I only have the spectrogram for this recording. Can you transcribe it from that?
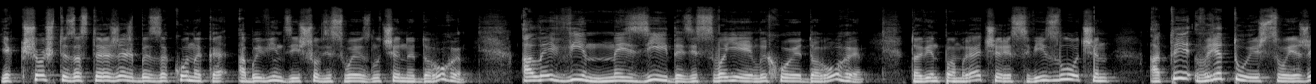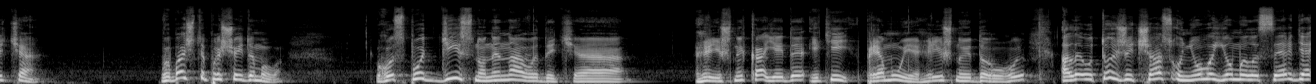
Якщо ж ти застережеш беззаконника, аби він зійшов зі своєї злочинної дороги, але він не зійде зі своєї лихої дороги, то він помре через свій злочин, а ти врятуєш своє життя. Ви бачите, про що йде мова? Господь дійсно ненавидить е, грішника, який прямує грішною дорогою, але у той же час у нього є милосердя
